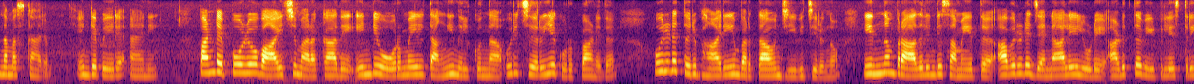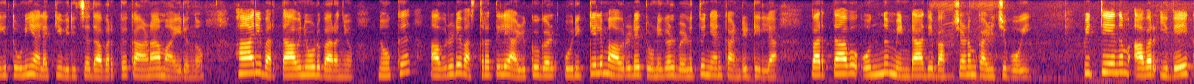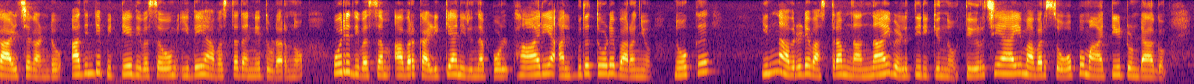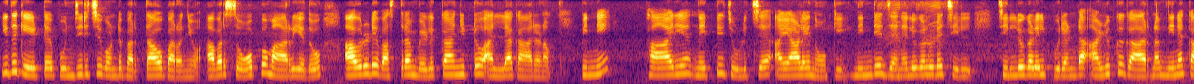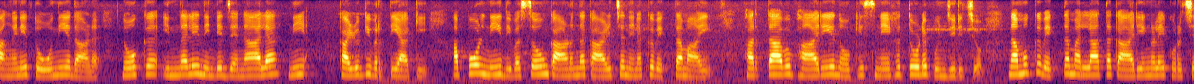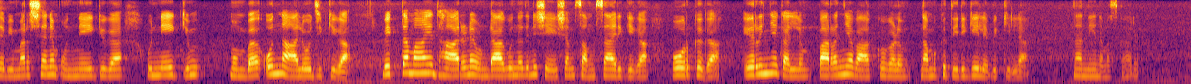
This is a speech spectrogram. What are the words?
നമസ്കാരം. എന്റെ പേര് ആനി. പണ്ടെപ്പോഴോ വായിച്ച് മറക്കാതെ എന്റെ ഓർമ്മയിൽ തങ്ങി നിൽക്കുന്ന ഒരു ചെറിയ കുറിപ്പാണിത്. ഒരിടത്തൊരു ഭാര്യയും ഭർത്താവും ജീവിച്ചിരുന്നു. എന്നും പ്രാതലിന്റെ സമയത്ത് അവരുടെ ജനാലയിലൂടെ അടുത്ത വീട്ടിലെ സ്ത്രീ തുണി അലക്കി വിരിച്ചത് അവർക്ക് കാണാമായിരുന്നു. ഭാര്യ ഭർത്താവിനോട് പറഞ്ഞു നോക്ക് അവരുടെ വസ്ത്രത്തിലെ അഴുക്കുകൾ ഒരിക്കലും അവരുടെ തുണികൾ വെളുത്തു ഞാൻ കണ്ടിട്ടില്ല. ഭർത്താവ് ഒന്നും മിണ്ടാതെ ഭക്ഷണം കഴിച്ചുപോയി. പിറ്റേന്നും അവർ ഇതേ കാഴ്ച കണ്ടു. അതിന്റെ പിറ്റേ ദിവസവും ഇതേ അവസ്ഥ തന്നെ തുടർന്നു. ഒരു ദിവസം അവർ കഴിക്കാനിരുന്നപ്പോൾ ഭാര്യ അത്ഭുതത്തോടെ പറഞ്ഞു നോക്ക് ഇന്ന് അവരുടെ വസ്ത്രം നന്നായി വെളുത്തിരിക്കുന്നു. തീർച്ചയായും അവർ സോപ്പ് മാറ്റിയിട്ടുണ്ടാകും. ഇത് കേട്ട് പുഞ്ചിരിച്ചുകൊണ്ട് ഭർത്താവ് പറഞ്ഞു അവർ സോപ്പ് മാറിയതോ അവരുടെ വസ്ത്രം വെളുക്കാഞ്ഞിട്ടോ അല്ല കാരണം. പിന്നെ ഭാര്യ നെറ്റി ചുളിച്ച് അയാളെ നോക്കി. നിന്റെ ജനലുകളുടെ ചില്ലുകളിൽ പുരണ്ട അഴുക്ക് കാരണം നിനക്കങ്ങനെ തോന്നിയതാണ്. നോക്ക് ഇന്നലെ നിന്റെ ജനാല നീ കഴുകി വൃത്തിയാക്കി. അപ്പോൾ നീ ദിവസവും കാണുന്ന കാഴ്ച നിനക്ക് വ്യക്തമായി ഭർത്താവ് ഭാര്യയെ നോക്കി സ്നേഹത്തോടെ പുഞ്ചിരിച്ചു. നമുക്ക് വ്യക്തമല്ലാത്ത കാര്യങ്ങളെക്കുറിച്ച് വിമർശനം ഉന്നയിക്കുക ഉന്നയിക്കും മുമ്പ് ഒന്ന് ആലോചിക്കുക. വ്യക്തമായ ധാരണ ഉണ്ടാകുന്നതിന് ശേഷം സംസാരിക്കുക ഓർക്കുക എറിഞ്ഞ കല്ലും പറഞ്ഞ വാക്കുകളും നമുക്ക് തിരികെ ലഭിക്കില്ല. നന്ദി നമസ്കാരം.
